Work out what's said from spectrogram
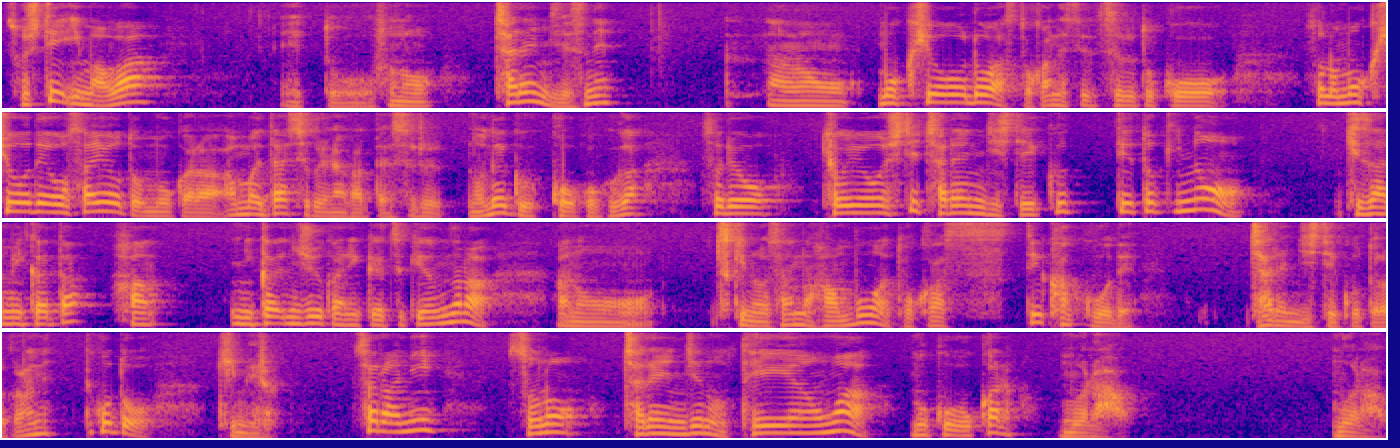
そして今は、えっと、その、チャレンジですね。あの、目標ロアスとかね、設定するとこう、その目標で抑えようと思うからあんまり出してくれなかったりするので、広告が。それを許容してチャレンジしていくっていう時の刻み方、半2回、2週間に1回月るなら、あの、月の3の半分は溶かすっていう覚悟でチャレンジしていくことだからね、ってことを決める。さらに、そのチャレンジの提案は向こうからもらう。もらう。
